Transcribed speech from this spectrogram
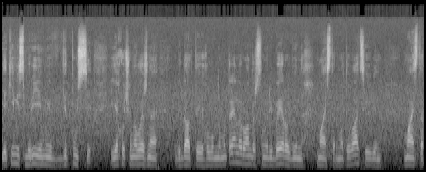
якимись мріями в відпустці. І я хочу належне віддати головному тренеру Андерсону Рібейро. Він майстер мотивації, він майстер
